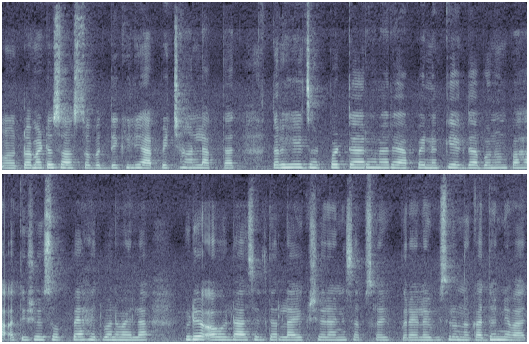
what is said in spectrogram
टोमॅटो सॉससोबत देखील हे आपे छान लागतात. तर हे झटपट तयार होणारे आपे नक्की एकदा बनवून पहा. अतिशय सोपे आहेत बनवायला. व्हिडिओ आवडला असेल तर लाईक शेअर आणि सबस्क्राईब करायला विसरू नका. धन्यवाद.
